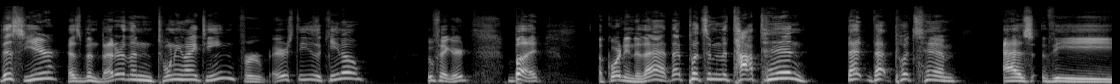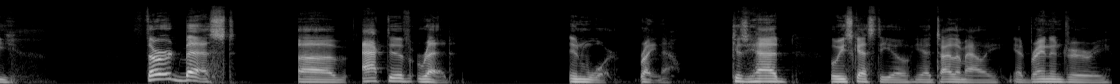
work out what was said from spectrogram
this year has been better than 2019 for Aristides Aquino. Who figured? But according to that, that puts him in the top 10 that that puts him as the third best uh, active red in war right now because you had Luis Castillo, you had Tyler Mahle, you had Brandon Drury,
